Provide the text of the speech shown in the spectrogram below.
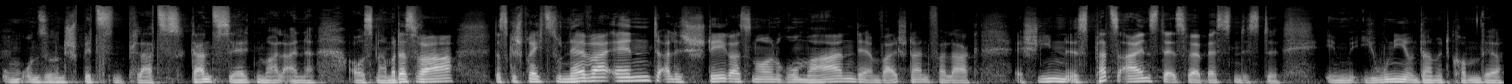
um unseren Spitzenplatz. Ganz selten mal eine Ausnahme. Das war das Gespräch zu Never End, Alice Stegers neuen Roman, der im Waldstein Verlag erschienen ist. Platz eins der SWR-Bestenliste im Juni. Und damit kommen wir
